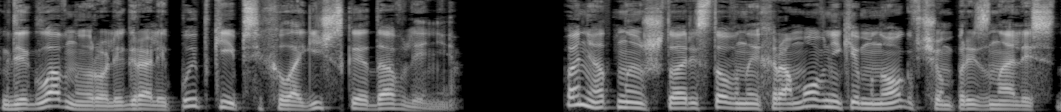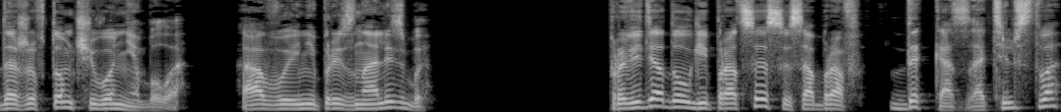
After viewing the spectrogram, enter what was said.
где главную роль играли пытки и психологическое давление. Понятно, что арестованные храмовники много в чем признались, даже в том, чего не было. А вы не признались бы? Проведя долгий процесс и собрав доказательства,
